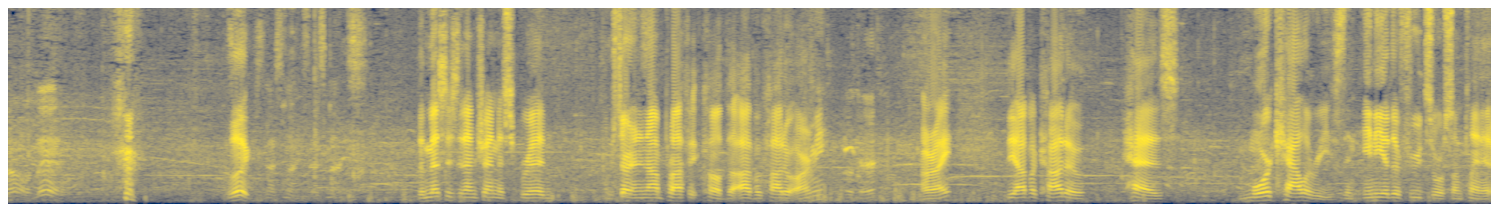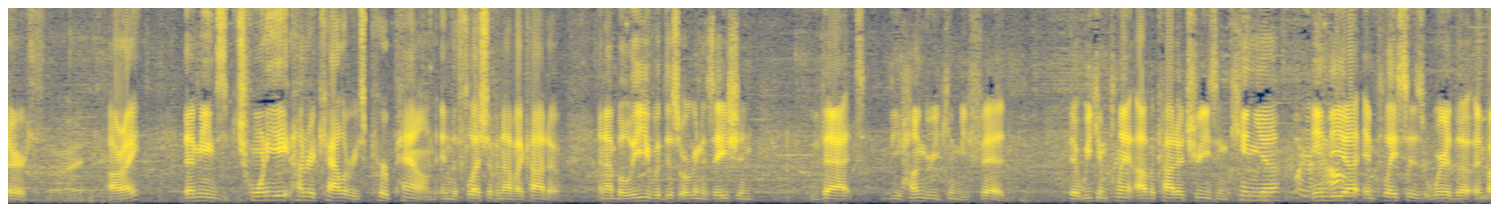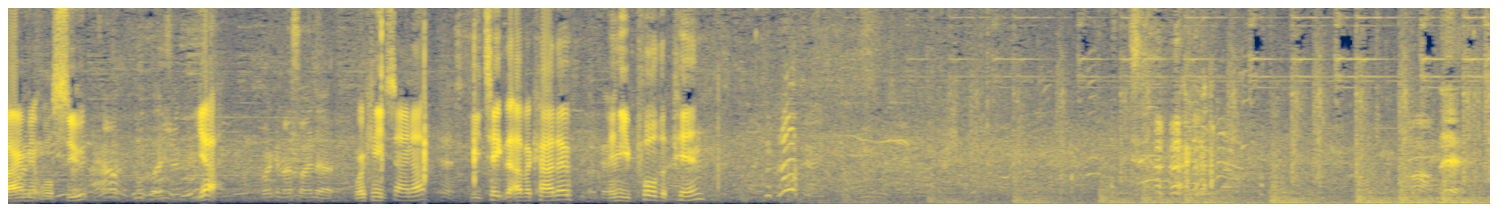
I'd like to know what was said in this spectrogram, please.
Oh man. Look, That's nice. That's nice. the message that I'm trying to spread, I'm starting a nonprofit called the Avocado Army. Okay. All right? The avocado has more calories than any other food source on planet Earth. All right. All right? That means 2,800 calories per pound in the flesh of an avocado. And I believe with this organization that the hungry can be fed. That we can plant avocado trees in Kenya, oh, India, and places where the environment will suit. Yeah. Where can I sign up? Where can you sign up? You take the avocado Okay. and you pull the pin. Oh man.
